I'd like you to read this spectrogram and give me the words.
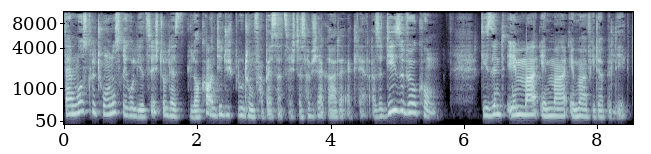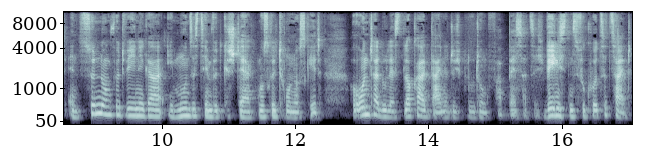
Dein Muskeltonus reguliert sich, du lässt locker und die Durchblutung verbessert sich. Das habe ich ja gerade erklärt. Also diese Wirkung, die sind immer, immer, immer wieder belegt. Entzündung wird weniger, Immunsystem wird gestärkt, Muskeltonus geht runter, du lässt locker, deine Durchblutung verbessert sich, wenigstens für kurze Zeit.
